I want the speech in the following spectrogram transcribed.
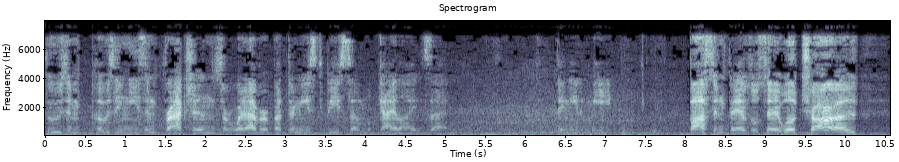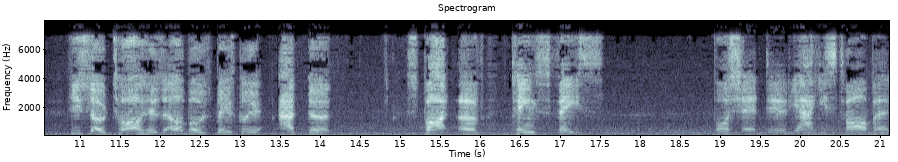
who's imposing these infractions or whatever, but there needs to be some guidelines that they need to meet. Boston fans will say, well, Chara he's so tall, his elbow's basically at the spot of Kane's face. Bullshit, dude. Yeah, he's tall, but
